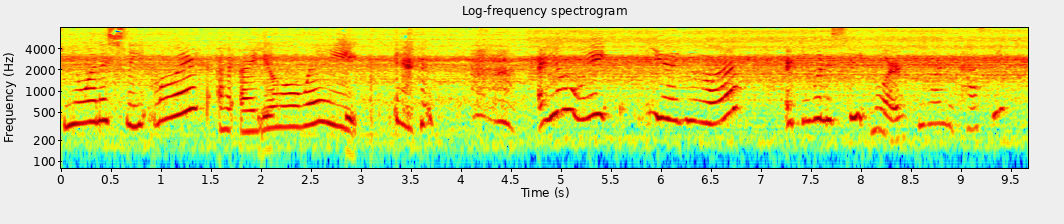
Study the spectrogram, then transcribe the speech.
Do you want to sleep more? Are, are you awake? are you awake? Yeah, you are? Or do you want to sleep more? Do you want to passy?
